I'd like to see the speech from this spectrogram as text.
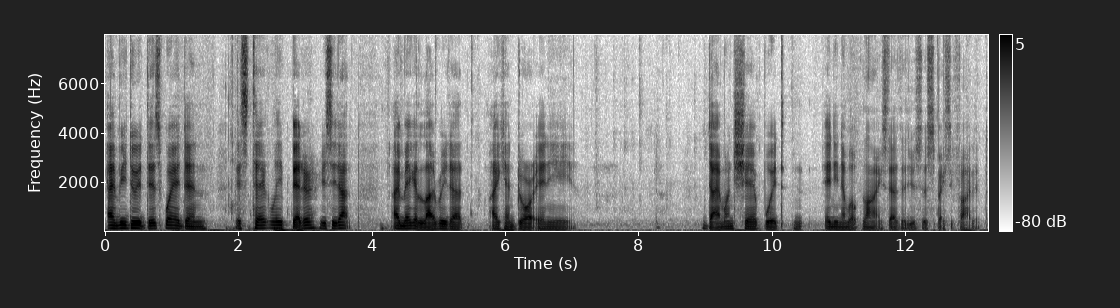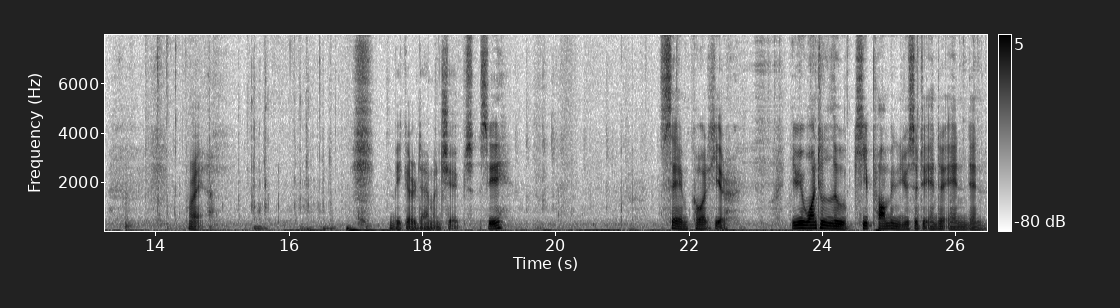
and we do it this way, then it's technically better. You see that? I make a library that I can draw any diamond shape with any number of lines that the user specified it. Right. Bigger diamond shapes. See? Same code here. If you want to loop, keep prompting the user to enter n, then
